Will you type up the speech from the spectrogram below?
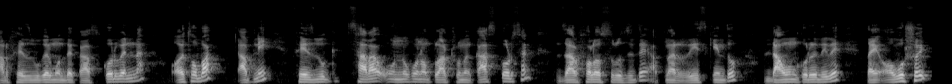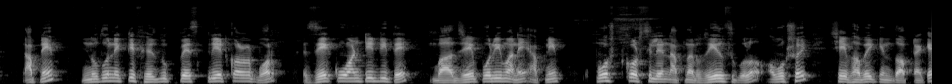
আর ফেসবুকের মধ্যে কাজ করবেন না, অথবা আপনি ফেসবুক ছাড়া অন্য কোনো প্ল্যাটফর্মে কাজ করছেন, যার ফলশ্রুতিতে আপনার রিস্ক কিন্তু ডাউন করে দিবে। তাই অবশ্যই আপনি নতুন একটি ফেসবুক পেজ ক্রিয়েট করার পর যে কোয়ান্টিটিতে বা যে পরিমাণে আপনি পোস্ট করছিলেন আপনার রিলসগুলো অবশ্যই সেইভাবেই কিন্তু আপনাকে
